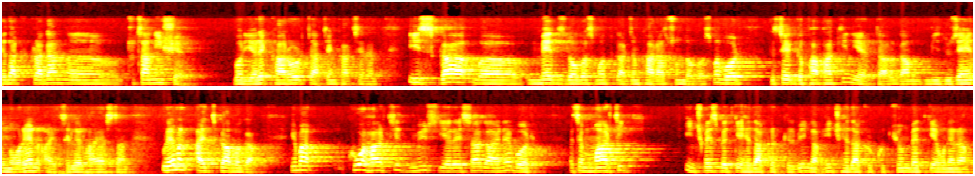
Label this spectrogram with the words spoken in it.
հետաքրքրական ցուցանիշ է, որ 300 արդեն կացել են։ Իսկ կա մեծ դոգոս մոտ կարծեմ 40 դոգոսը, որ գսե գփափակին երթալ կամ միդուզեն նորեն այցելել Հայաստան։ Ուրեմն այդ կապը կա։ Հիմա քո հարցի մյուս երեսակ այն է, որ ասեմ մարտիկ ինչպես պետք է հետաքրքրվին կամ ինչ հետաքրքրություն պետք է ունենան։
